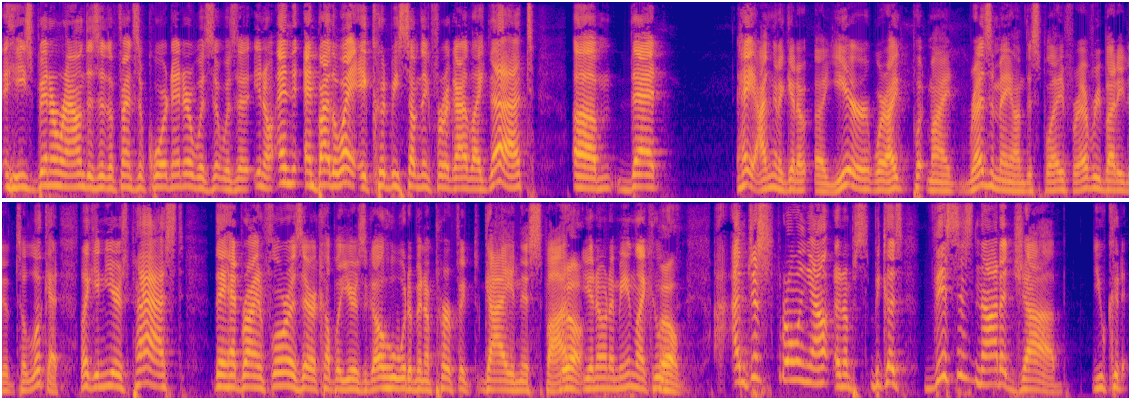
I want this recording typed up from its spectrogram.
he's been around as a defensive coordinator. Was it was a you know and and by the way, it could be something for a guy like that. Um, that hey, I'm going to get a, a year where I put my resume on display for everybody to, to look at. Like in years past, they had Brian Flores there a couple of years ago, who would have been a perfect guy in this spot. Yeah. You know what I mean? Like who? Well- I- I'm just throwing out an obs- because this is not a job you could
